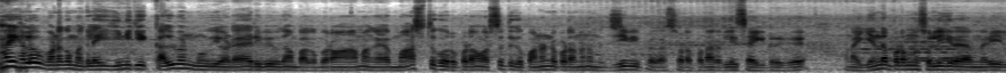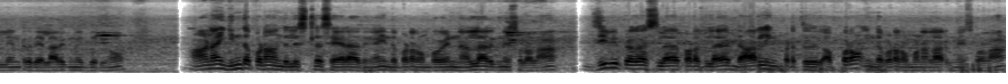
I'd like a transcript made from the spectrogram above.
ஹாய் ஹலோ வணக்கம் மகளே. இன்றைக்கி கல்வன் மூவியோட ரிவ்யூ தான் பார்க்க போகிறோம் ஆமாங்க மாதத்துக்கு ஒரு படம் வருஷத்துக்கு பன்னெண்டு படம்னு நம்ம ஜிவி பிரகாஷோட படம் ரிலீஸ் ஆகிட்டு இருக்கு. ஆனால் எந்த படமும் சொல்லிக்கிற மாதிரி இல்லைன்றது எல்லாருக்குமே தெரியும். ஆனால் இந்த படம் அந்த லிஸ்ட்டில் சேராதுங்க. இந்த படம் ரொம்பவே நல்லா இருக்குன்னே சொல்லலாம். ஜிவி பிரகாஷில் படத்தில் டார்லிங் படத்துக்கு அப்புறம் இந்த படம் ரொம்ப நல்லா இருக்குன்னே சொல்லலாம்.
